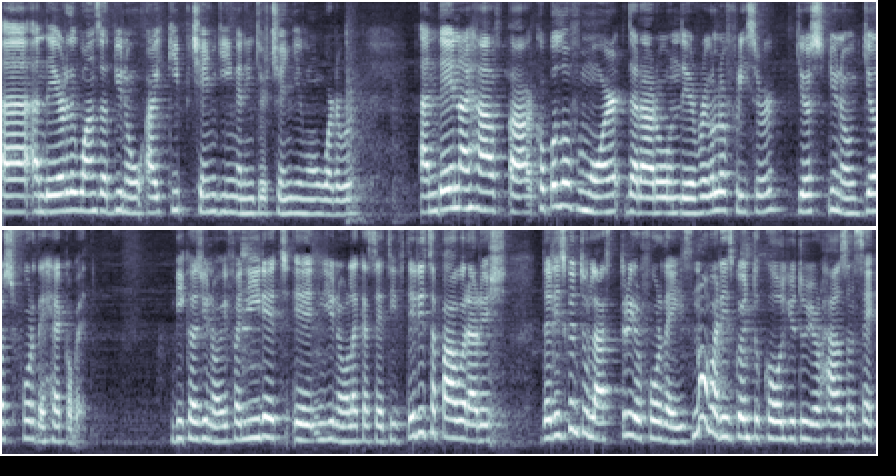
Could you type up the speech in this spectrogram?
uh, and they are the ones that you know i keep changing and interchanging or whatever. And then i have a couple of more that are on the regular freezer just you know just for the heck of it because you know if I need it, uh, you know, like I said, if there is a power outage, that is going to last three or four days. Nobody's going to call you to your house and say,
